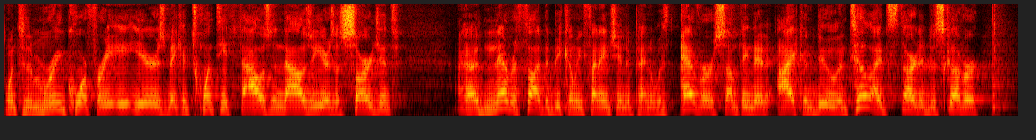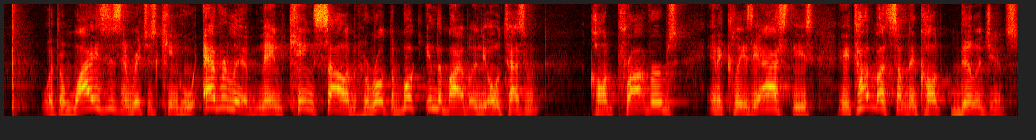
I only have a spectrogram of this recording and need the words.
Went to the Marine Corps for eight years, making $20,000 a year as a sergeant. I never thought that becoming financially independent was ever something that I can do until I'd started to discover what the wisest and richest king who ever lived, named King Solomon, who wrote the book in the Bible in the Old Testament called Proverbs and Ecclesiastes, and he talked about something called diligence.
